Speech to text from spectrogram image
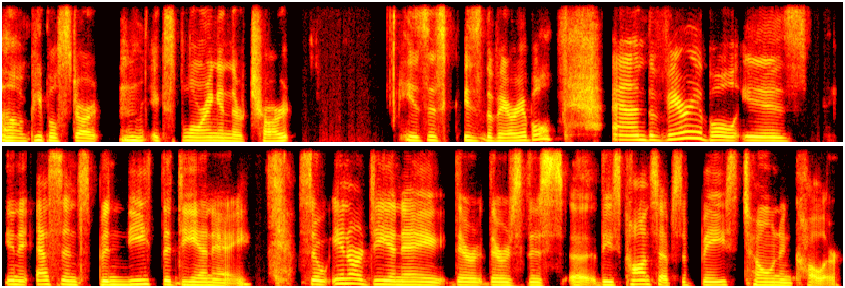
um, people start exploring in their chart. Is this is the variable, and the variable is in essence beneath the DNA. So in our DNA, there there's this uh, these concepts of base, tone, and color,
